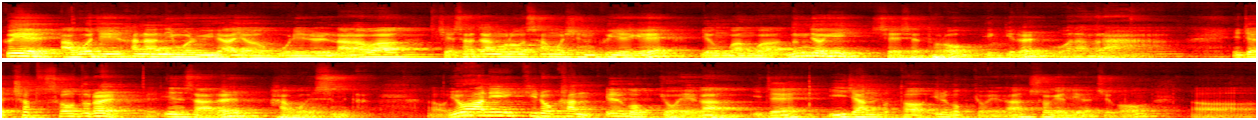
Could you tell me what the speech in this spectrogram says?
그의 아버지 하나님을 위하여 우리를 나라와 제사장으로 삼으신 그에게 영광과 능력이 세세토록 있기를 원하노라. 이제 첫 서두를 인사를 하고 있습니다. 어, 요한이 기록한 일곱 교회가 이제 2장부터 일곱 교회가 소개되어지고 어,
